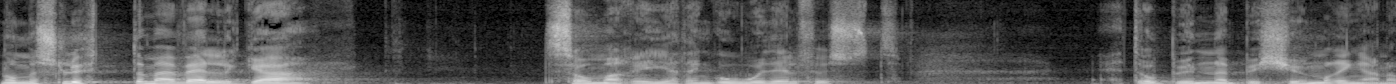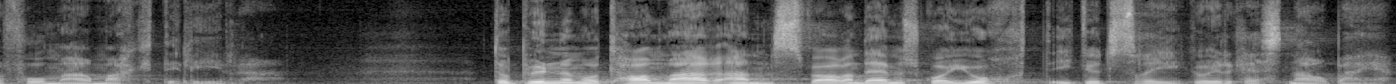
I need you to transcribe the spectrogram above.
når vi slutter med å velge som Maria, den gode del først. Da begynner bekymringene å få mer makt i livet. Da begynner vi å ta mer ansvar enn det vi skulle ha gjort i Guds rike og i det kristne arbeidet.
